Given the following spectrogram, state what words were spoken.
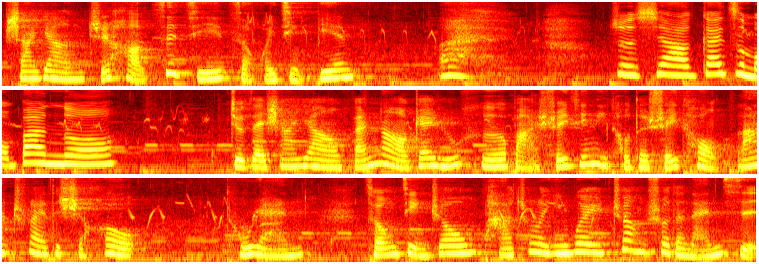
沙样只好自己走回井边。唉，这下该怎么办呢？就在沙样烦恼该如何把水井里头的水桶拉出来的时候，突然从井中爬出了一位壮硕的男子。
